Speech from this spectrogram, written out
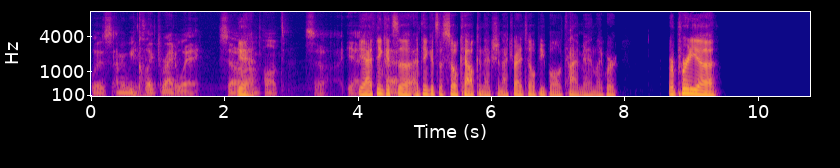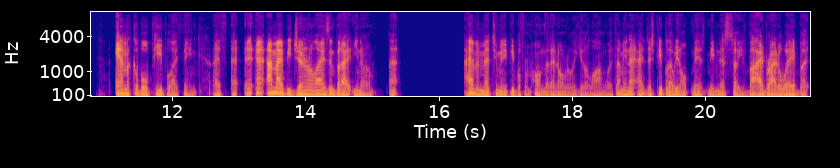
was, I mean, we clicked right away, so Yeah. I'm pumped. So yeah, Yeah, I think it's kinda- a I think it's a SoCal connection. I try to tell people all the time, man. Like we're we're pretty uh amicable people. I think I I, I- might be generalizing, but I you know I, I haven't met too many people from home that I don't really get along with. I mean, I, I just people that we don't maybe necessarily vibe right away, but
